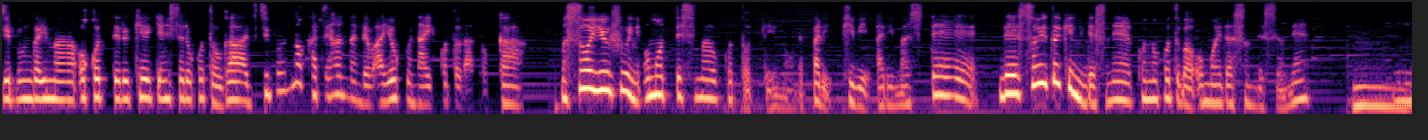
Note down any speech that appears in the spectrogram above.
自分が今起こってる、経験してることが、自分の価値判断では良くないことだとか、まあ、そういうふうに思ってしまうことっていうのもやっぱり日々ありまして、で、そういう時にですね、この言葉を思い出すんですよね。うん、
